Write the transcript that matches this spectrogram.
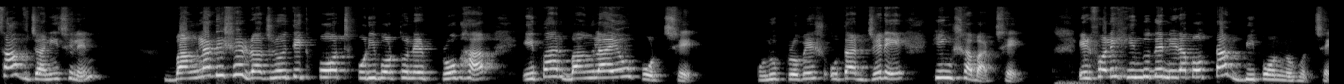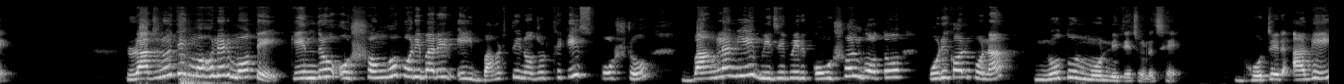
সাফ জানিয়েছিলেন, বাংলাদেশের রাজনৈতিক পট পরিবর্তনের প্রভাব এপার বাংলায়ও পড়ছে। অনুপ্রবেশ ও তার জেরে হিংসা বাড়ছে। এর ফলে হিন্দুদের নিরাপত্তা বিপন্ন হচ্ছে। রাজনৈতিক মহলের মতে, কেন্দ্র ও সংঘ পরিবারের এই বাড়তি নজর থেকেই স্পষ্ট বাংলা নিয়ে বিজেপির কৌশলগত পরিকল্পনা নতুন মোড় নিতে চলেছে। ভোটের আগেই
